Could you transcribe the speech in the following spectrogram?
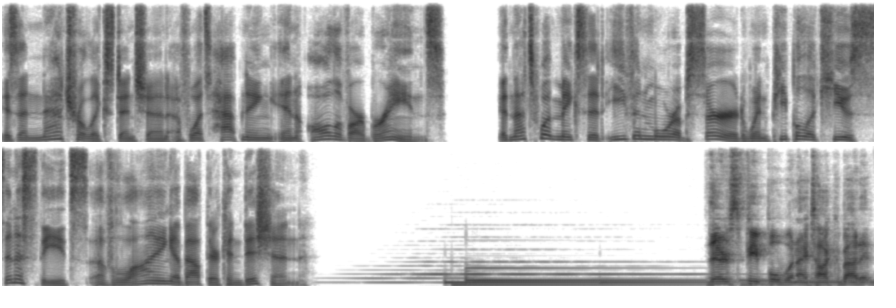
is a natural extension of what's happening in all of our brains. And that's what makes it even more absurd when people accuse synesthetes of lying about their condition there's people when I talk about it,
